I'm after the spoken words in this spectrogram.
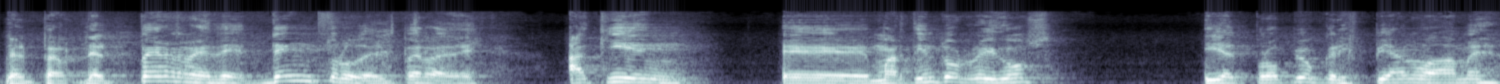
del, PRD, dentro del PRD, a quien eh, Martín Torrijos y el propio Cristiano Adames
